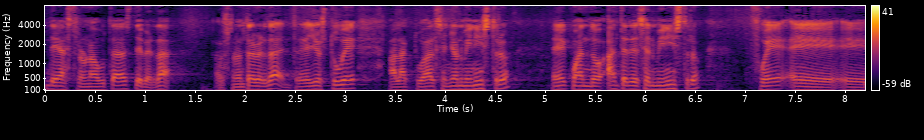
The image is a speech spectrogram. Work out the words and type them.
de astronautas de verdad. Astronautas de verdad. Entre ellos tuve al actual señor ministro, eh, cuando antes de ser ministro fue eh,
